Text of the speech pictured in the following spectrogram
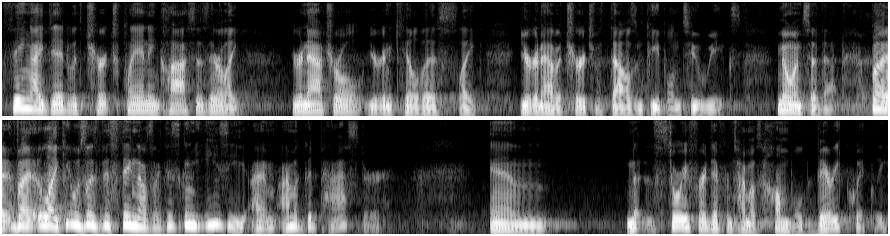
thing I did with church planting classes, they're like, you're natural, you're to kill this, like, you're to have a church of a thousand people in two weeks. No one said that. But, but like, it was this thing that I was like, this is to be easy. I'm, I'm a good pastor. And story for a different time, I was humbled very quickly.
